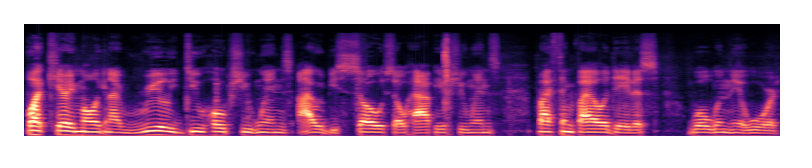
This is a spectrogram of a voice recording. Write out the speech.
But Carey Mulligan, I really do hope she wins. I would be so, so happy if she wins. But I think Viola Davis will win the award.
